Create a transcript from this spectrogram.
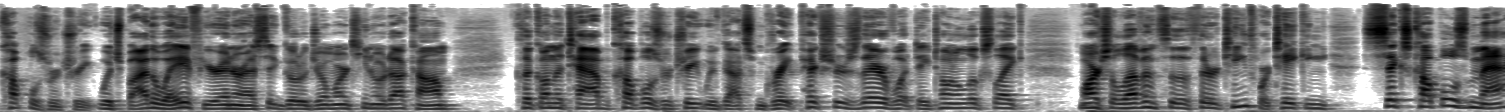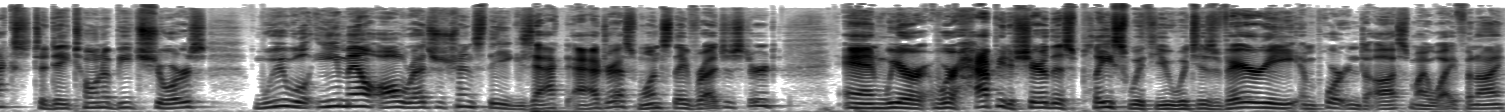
couples retreat. Which, by the way, if you're interested, go to joemartino.com, click on the tab couples retreat. We've got some great pictures there of what Daytona looks like. March 11th to the 13th, we're taking six couples max to Daytona Beach Shores. We will email all registrants the exact address once they've registered and we are we're happy to share this place with you which is very important to us my wife and I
